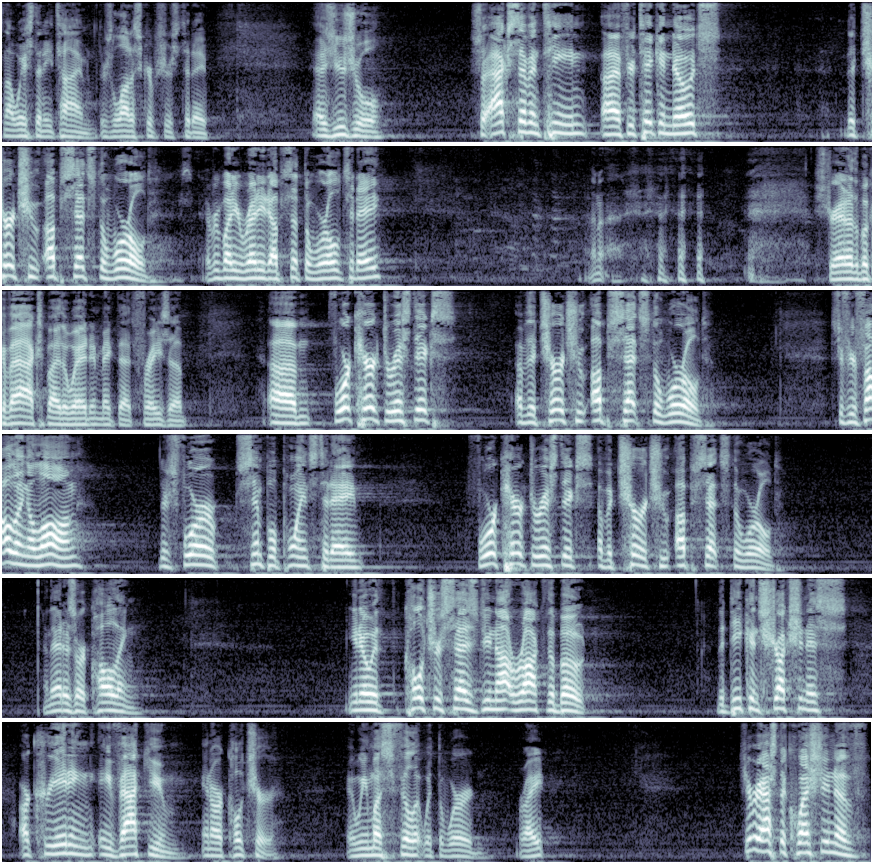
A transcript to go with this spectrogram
Let's not waste any time. There's a lot of scriptures today, as usual. So, Acts 17, uh, if you're taking notes, the church who upsets the world. Everybody ready to upset the world today? Straight out of the book of Acts, by the way. I didn't make that phrase up. Um, four characteristics of the church who upsets the world. So, if you're following along, there's four simple points today four characteristics of a church who upsets the world. And that is our calling. You know, if culture says, do not rock the boat. The deconstructionists are creating a vacuum in our culture, and we must fill it with the word, right? Did you ever ask the question of,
